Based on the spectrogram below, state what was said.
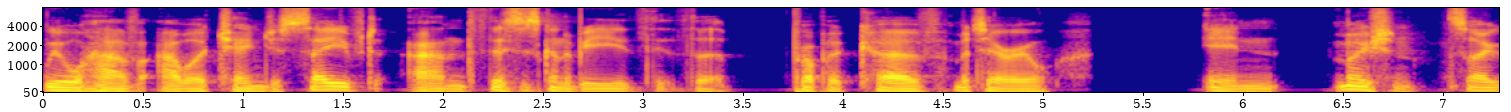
we will have our changes saved. And this is going to be the, the proper curve material in motion. So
